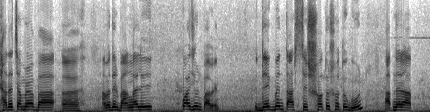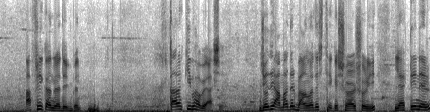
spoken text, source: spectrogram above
সাদা চামড়া বা আমাদের বাঙালি কয়জন পাবেন? দেখবেন তার চেয়ে শত শত গুণ আপনারা আফ্রিকানরা দেখবেন। তারা কীভাবে আসে? যদি আমাদের বাংলাদেশ থেকে সরাসরি ল্যাটিনের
